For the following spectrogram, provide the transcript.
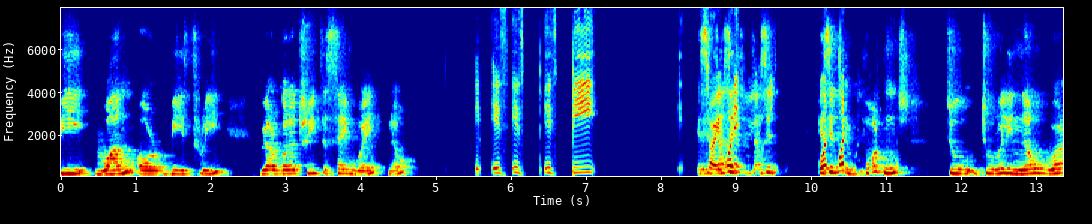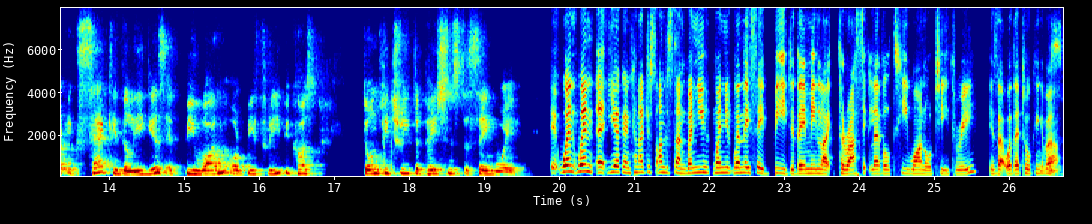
B1 or B3? We are going to treat the same way? No. Is is is B is Sorry, does, it, does it, what, is it what, important to, to really know where exactly the leak is at B1 or B3? Because don't we treat the patients the same way? It, when when uh, Jürgen, can I just understand when you when you when they say B, do they mean like thoracic level T1 or T3? Is that what they're talking about?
